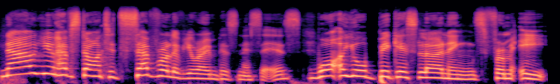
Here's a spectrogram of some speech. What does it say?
Now you have started several of your own businesses. What are your biggest learnings from each?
